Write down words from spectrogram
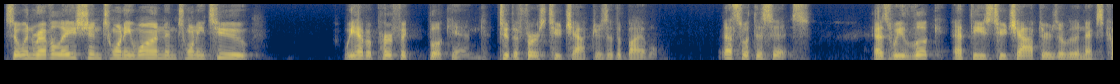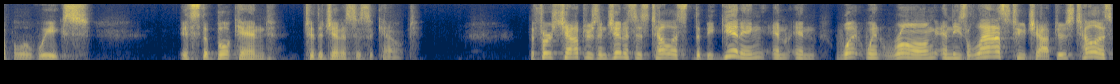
So in Revelation 21 and 22, we have a perfect bookend to the first two chapters of the Bible. That's what this is. As we look at these two chapters over the next couple of weeks, it's the bookend to the Genesis account. The first chapters in Genesis tell us the beginning and, and what went wrong, and these last two chapters tell us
